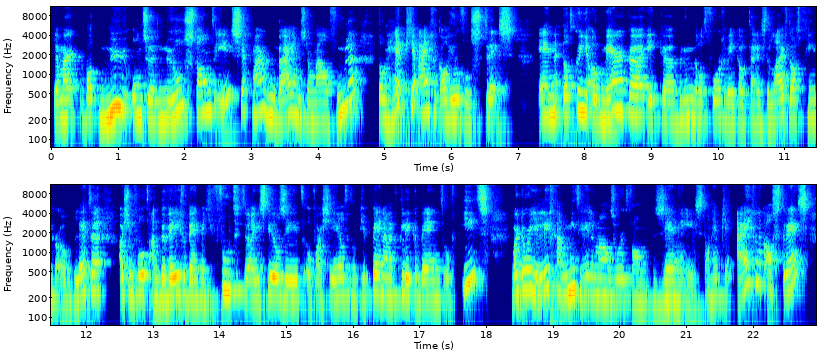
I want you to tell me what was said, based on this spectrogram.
ja, maar wat nu onze nulstand is, zeg maar, hoe wij ons normaal voelen, dan heb je eigenlijk al heel veel stress. En dat kun je ook merken. Ik uh, benoemde dat vorige week ook tijdens de live dag. ging ik er ook op letten. Als je bijvoorbeeld aan het bewegen bent met je voet terwijl je stil zit. Of als je de hele tijd op je pen aan het klikken bent. Of iets waardoor je lichaam niet helemaal een soort van zen is. Dan heb je eigenlijk al stress.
